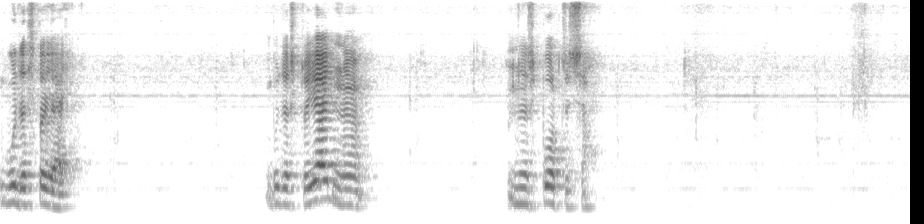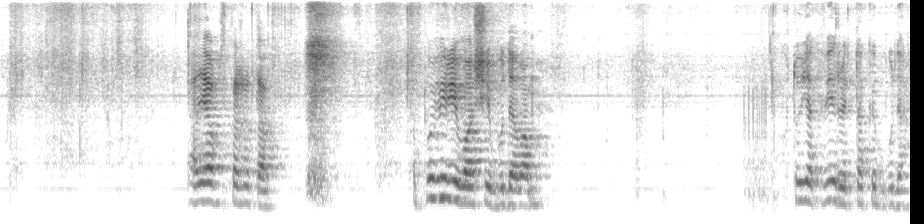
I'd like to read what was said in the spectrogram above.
Буде стоять. Буде стоять, не, не спортиться. А я вам скажу так. По вірі вашій буде вам. Хто як вірить, так і буде.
